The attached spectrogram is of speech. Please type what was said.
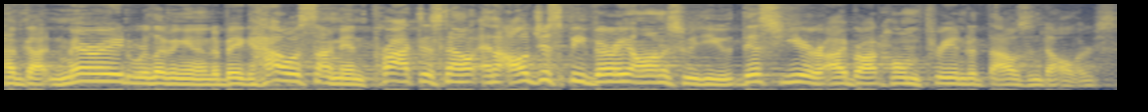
I've gotten married. We're living in a big house. I'm in practice now. And I'll just be very honest with you. This year I brought home $300,000.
